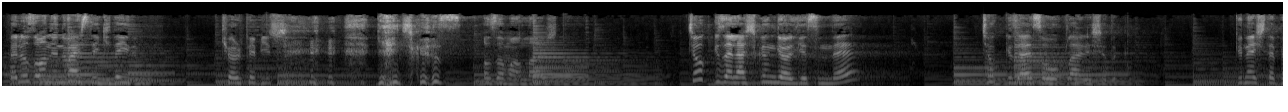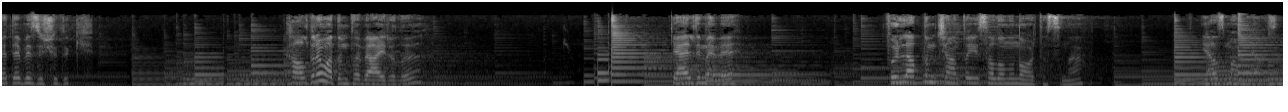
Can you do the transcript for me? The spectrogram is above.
Ben o zaman üniversite 2'deydim. Körpe bir genç kız o zamanlar. Çok güzel aşkın gölgesinde çok güzel soğuklar yaşadık. Güneş tepede biz üşüdük. Kaldıramadım tabii ayrılığı. Geldim eve. Fırlattım çantayı salonun ortasına. Yazmam lazım.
